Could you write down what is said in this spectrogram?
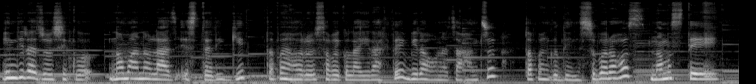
इन्दिरा जोशीको नमानो लाज यस्तरी गीत तपाईँहरू सबैको लागि राख्दै बिरा हुन चाहन्छु। तपाईँको दिन शुभ रहोस्। नमस्ते।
